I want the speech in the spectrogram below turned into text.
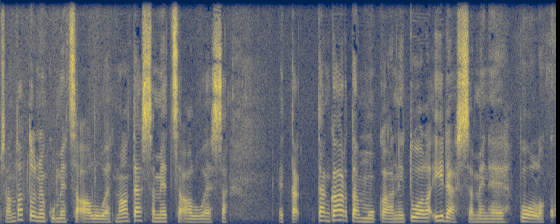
sanotaan, että on joku metsäalue, että mä oon tässä metsäalueessa. Että tämän kartan mukaan, niin tuolla idässä menee polku.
